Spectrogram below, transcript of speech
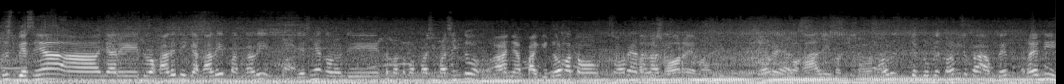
Terus biasanya eh, nyari dua kali, tiga kali, empat kali. Biasanya kalau di tempat-tempat masing-masing tuh hanya pagi doang atau sore ada pagi lagi? sore paling Sore ya? dua kali pagi sore Lalu jam 12 malam suka update ready.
